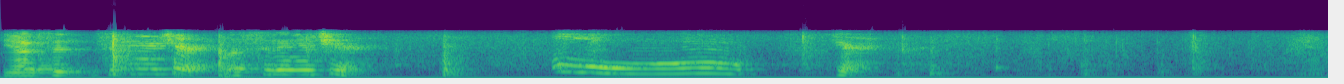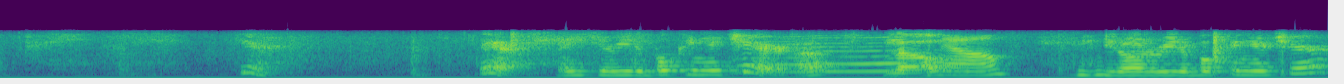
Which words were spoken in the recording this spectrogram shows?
You want to sit, sit in your chair? Let's sit in your chair. Here. Here. There. Now you can read a book in your chair, huh? No? No. You don't want to read a book in your chair?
